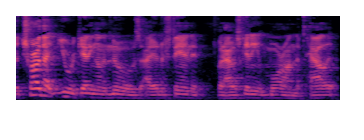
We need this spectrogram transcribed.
the char that you were getting on the nose, I understand it, but I was getting it more on the palate.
